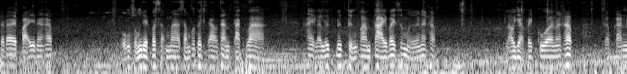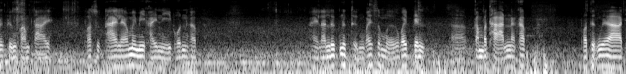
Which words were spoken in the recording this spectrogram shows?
จะได้ไปนะครับ องค์สมเด็จพระสัมมาสัมพุทธเจ้าท่านตัดว่าให้ระลึกนึกถึงความตายไว้เสมอนะครับ เราอย่าไปกลัวนะครับ กับการนึกถึงความตาย ราะสุดท้ายแล้วไม่มีใครหนีพ้นครับ ให้ระลึกนึกถึงไว้เสมอไว้เป็นกรรมฐานนะครับ พอถึงเวลาจ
